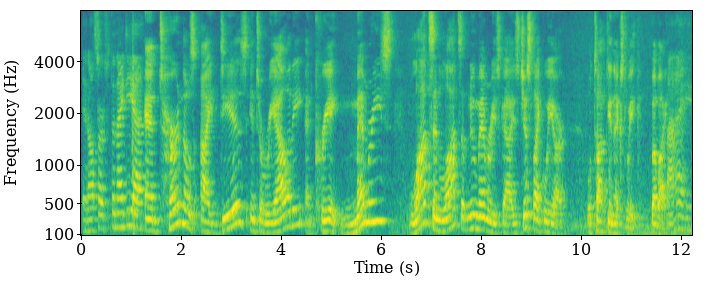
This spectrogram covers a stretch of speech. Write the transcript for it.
It all starts with an idea. and turn those ideas into reality and create memories, lots and lots of new memories, guys, just like we are. We'll talk to you next week. Bye bye. Bye.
